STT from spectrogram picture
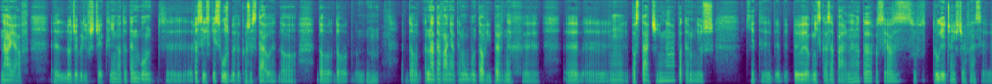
na jaw, ludzie byli wściekli, no to ten bunt rosyjskie służby wykorzystały do, do, do mm, do nadawania temu buntowi pewnych y, y, y, postaci. No a potem już kiedy były ogniska zapalne, no to Rosja w drugiej części ofensywy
